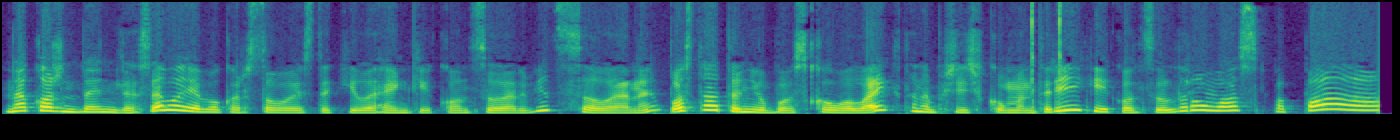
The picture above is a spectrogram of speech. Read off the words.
На кожен день для себе я використовую такий легенький консилер від Селени. Поставте мені обов'язково лайк та напишіть в коментарі, який консилер у вас. Па-па!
